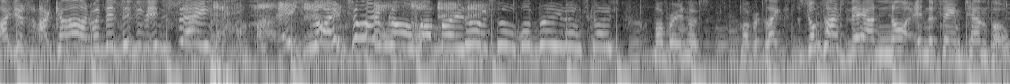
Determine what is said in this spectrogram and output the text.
I just. I can't. But this. This is insane. It's night time now. My brain hurts. Oh, my brain hurts, guys. My brain hurts. My brain. Like sometimes they are not in the same tempo,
